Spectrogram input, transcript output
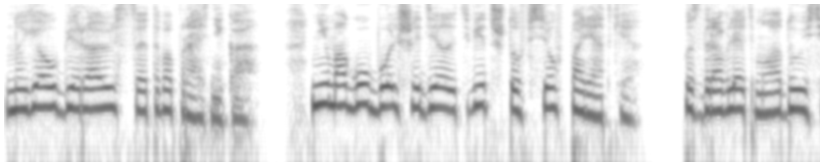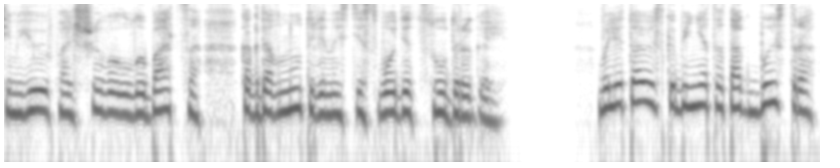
но я убираюсь с этого праздника. Не могу больше делать вид, что все в порядке. Поздравлять молодую семью и фальшиво улыбаться, когда внутренности сводят судорогой. Вылетаю из кабинета так быстро,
